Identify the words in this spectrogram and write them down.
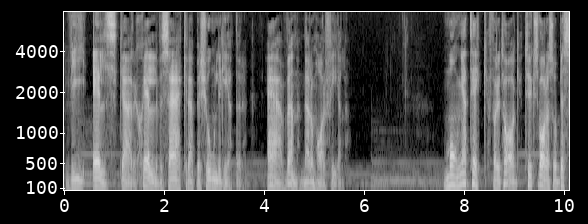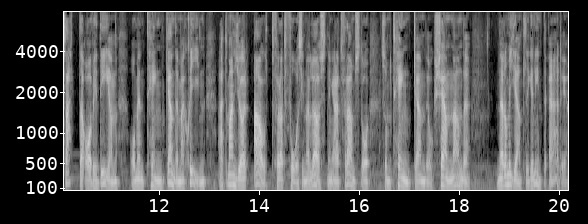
Vi älskar självsäkra personligheter, även när de har fel. Många techföretag tycks vara så besatta av idén om en tänkande maskin att man gör allt för att få sina lösningar att framstå som tänkande och kännande, när de egentligen inte är det.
